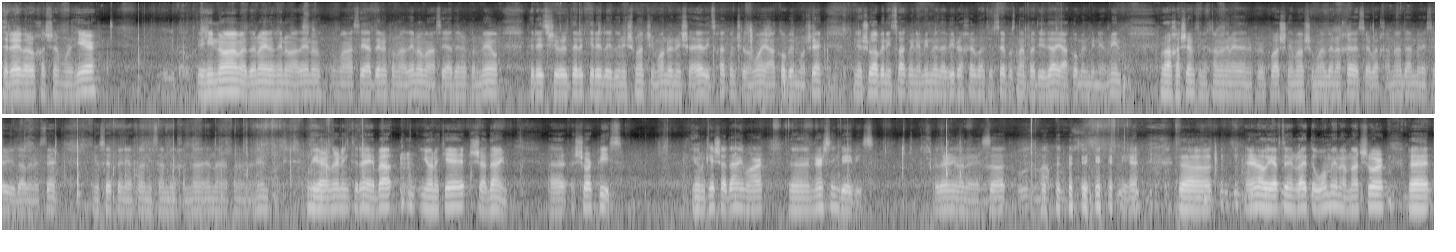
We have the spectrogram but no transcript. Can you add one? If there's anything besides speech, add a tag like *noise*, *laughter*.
Today, Baruch Hashem, we're here. Yehi Noam Adonai Eloheinu Aleinu U'Maaseh Yadenu Kon Aleinu Maaseh Yadenu Koneu Today's shiur is dedicated to Nishmat Shimon ben Mishael Yitzchak ben Shlomo Yaakov ben Moshe Yeshua ben Yitzchak Benyamin ben David Rachel bat Yosef Osnat bat Yehuda Yaakov ben Binyamin Baruch Hashem תניחם בגן עדן רפואה שלמה שמואל בן רחל אסר בת חנה דן בן אסר יהודה בן אסר יוסף בן יפה ניסן בן חנה אין לה רפנה להם We are learning today about *clears throat* Yonake Shadaim uh, a short piece. The Yonake Shadayim are the nursing babies. We're learning on it. So, *laughs* yeah. So, I don't know. We have to invite the woman. I'm not sure, but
